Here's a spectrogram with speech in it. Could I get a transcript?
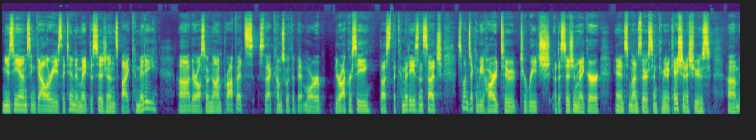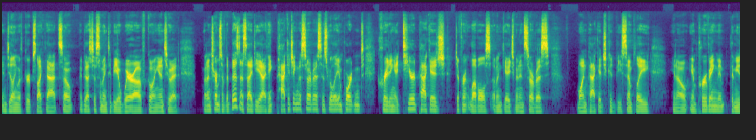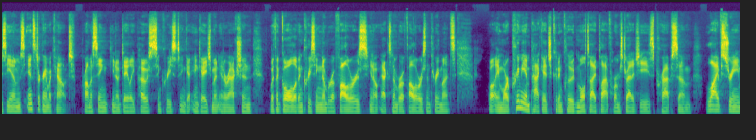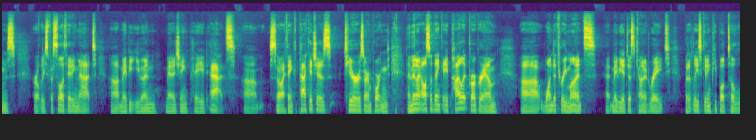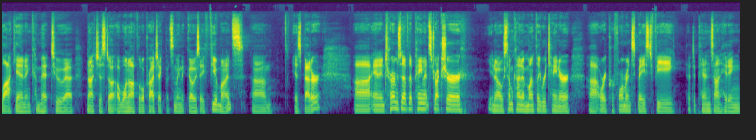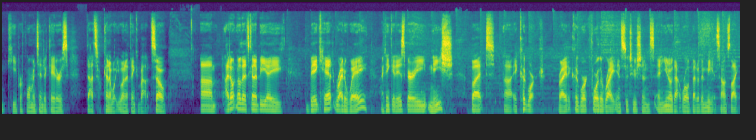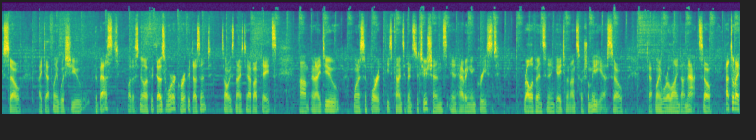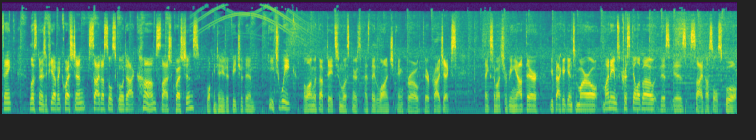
museums and galleries they tend to make decisions by committee. Uh, they're also nonprofits, so that comes with a bit more bureaucracy, thus the committees and such. Sometimes it can be hard to to reach a decision maker, and sometimes there's some communication issues um, in dealing with groups like that. So maybe that's just something to be aware of going into it. But in terms of the business idea, I think packaging the service is really important. Creating a tiered package, different levels of engagement and service. One package could be simply you know, improving the, the, museum's Instagram account, promising, you know, daily posts, increased en- engagement, interaction with a goal of increasing number of followers, you know, X number of followers in three months. Well, a more premium package could include multi platform strategies, perhaps some live streams, or at least facilitating that, uh, maybe even managing paid ads. Um, so I think packages, tiers are important. And then I also think a pilot program, uh, one to three months, at maybe a discounted rate, but at least getting people to lock in and commit to a, not just a, a one off little project, but something that goes a few months um, is better. Uh, and in terms of the payment structure, you know, some kind of monthly retainer uh, or a performance based fee that depends on hitting key performance indicators. That's kind of what you want to think about. So um, I don't know that it's going to be a big hit right away. I think it is very niche, but uh, it could work, right? It could work for the right institutions. And you know that world better than me, it sounds like. So I definitely wish you the best. Let us know if it does work or if it doesn't. It's always nice to have updates. Um, and I do want to support these kinds of institutions in having increased relevance and engagement on social media. So definitely we're aligned on that. So that's what I think. Listeners, if you have a question, sidehustleschool.com slash questions. We'll continue to feature them each week, along with updates from listeners as they launch and grow their projects. Thanks so much for being out there. Be back again tomorrow. My name is Chris Guillebeau. This is Side Hustle School.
